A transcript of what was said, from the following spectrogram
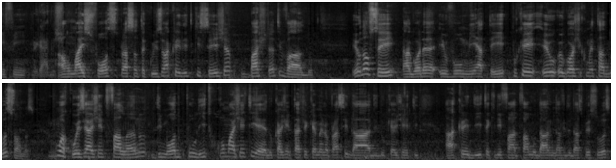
enfim, Obrigado, arrumar esforços para Santa Cruz, eu acredito que seja bastante válido. Eu não sei, agora eu vou me ater, porque eu, eu gosto de comentar de duas formas. Uma coisa é a gente falando de modo político como a gente é, do que a gente acha que é melhor para a cidade, do que a gente acredita que de fato vai mudar na vida das pessoas.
